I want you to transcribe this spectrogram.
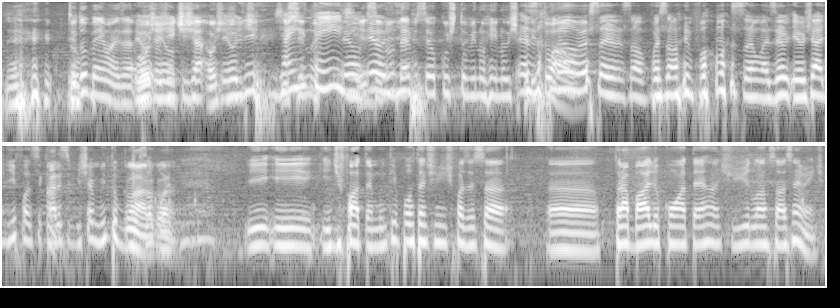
Tudo bem, mas é, eu- hoje a eu- gente já. Hoje eu a gente, li- Já esse entende. Não, Eu- eu não li- deve ser o costume no reino Exato, espiritual. Não, eu sei, só, foi só uma informação, mas eu, eu já li e falei assim, cara, esse bicho é muito burro, Claro, só claro. E, e, e, de fato, é muito importante a gente fazer esse trabalho com a terra antes de lançar a semente.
